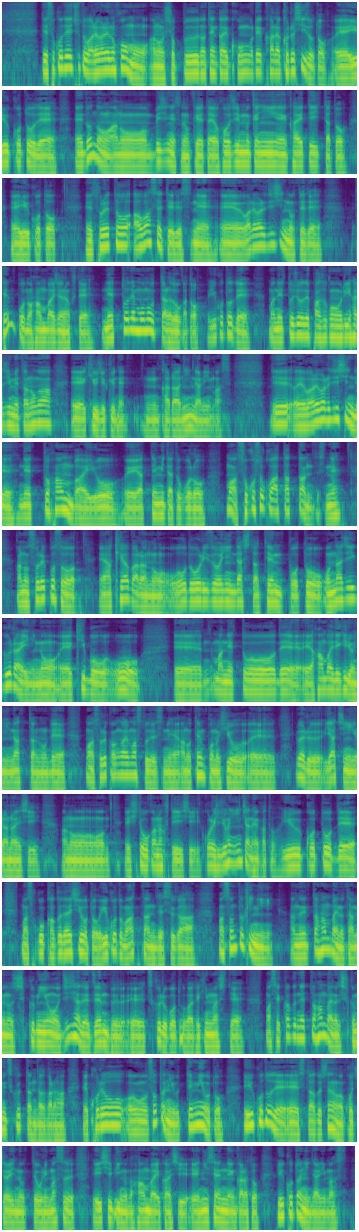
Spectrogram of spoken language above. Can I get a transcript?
で、そこでちょっと我々の方も、あの、ショップの展開、今後から苦しいぞということで、どんどん、あの、ビジネスの形態を法人向けに変えていったということ。それと合わせてですね、我々自身の手で、店舗の販売じゃなくて、ネットで物を売ったらどうかということで、まあ、ネット上でパソコンを売り始めたのが、えー、99年からになります。で、えー、我々自身でネット販売を、え、やってみたところ、まあそこそこ当たったんですね。あの、それこそ、え、秋葉原の大通り沿いに出した店舗と同じぐらいの、えー、規模を、えー、まあ、ネットで、え、販売できるようになったので、まあ、それ考えますとですね、あの、店舗の費用、えー、いわゆる家賃いらないし、あのー、人置かなくていいし、これ非常にいいんじゃないかということで、まあ、そこを拡大しようということもあったんですが、まあ、その時に、あの、ネット販売のための仕組みを自社で全部、えー、作ることができまして、まあ、せっかくネット販売の仕組み作ったんだから、え、これを外に売ってみようということで、え、スタートしたのがこちらに載っております、EC ビングの販売開始、え、2000年からといういうことになります。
